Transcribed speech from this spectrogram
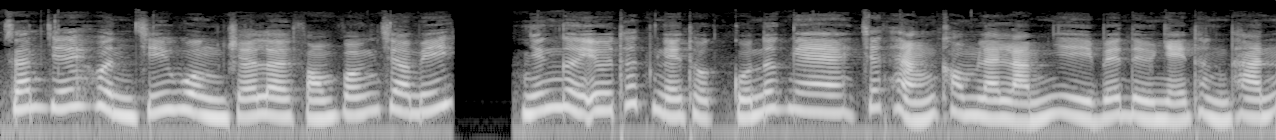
Giám chế Huỳnh Chí Quần trả lời phỏng vấn cho biết, những người yêu thích nghệ thuật của nước Nga chắc hẳn không lại làm gì với điệu nhảy thần thánh,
